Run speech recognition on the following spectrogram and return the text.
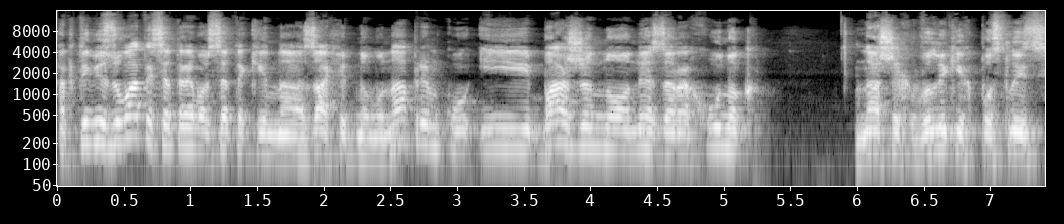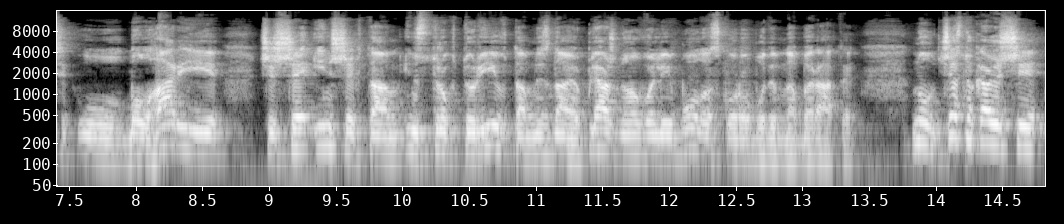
Активізуватися треба все-таки на західному напрямку і бажано не за рахунок наших великих послиць у Болгарії чи ще інших там інструкторів, там не знаю, пляжного волейболу скоро будемо набирати. Ну, чесно кажучи,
